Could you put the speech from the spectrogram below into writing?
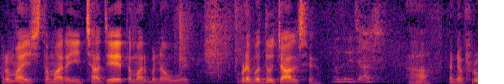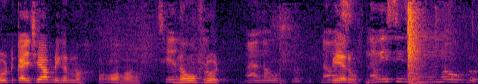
ફરમાઈશ તમારે ઈચ્છા જે તમારે બનાવવું હોય. આપણે બધું ચાલશે. બધું ચાલશે? હા. અને ફ્રૂટ કઈ છે આપણી ઘરમાં? ઓહો. નવું ફ્રૂટ. આ નવું ફ્રૂટ. પેરું. નવી season નું નવું ફ્રૂટ.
